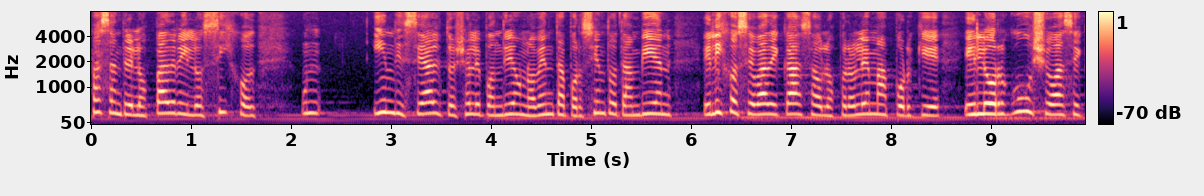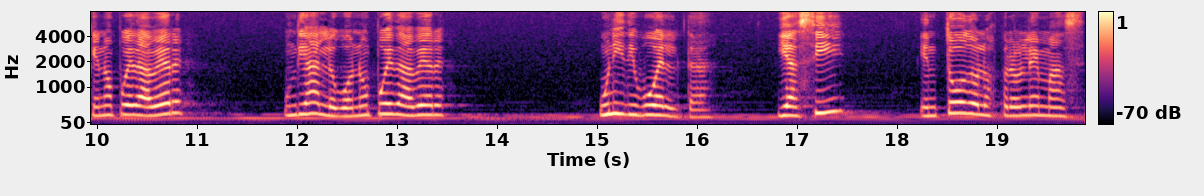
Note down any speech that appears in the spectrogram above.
Pasa entre los padres y los hijos, un índice alto, yo le pondría un 90% también. El hijo se va de casa o los problemas porque el orgullo hace que no pueda haber un diálogo, no pueda haber un ida y vuelta. Y así en todos los problemas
